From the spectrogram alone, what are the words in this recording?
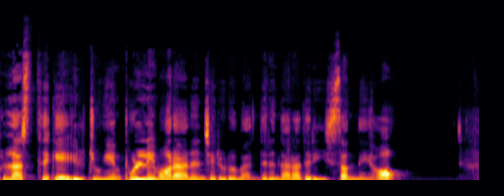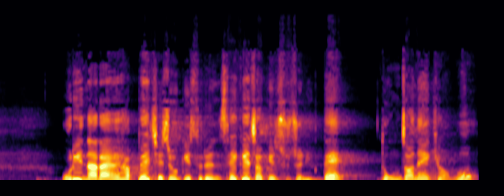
플라스틱의 일종인 폴리머라는 재료로 만드는 나라들이 있었네요. 우리나라의 화폐 제조 기술은 세계적인 수준인데 동전의 경우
